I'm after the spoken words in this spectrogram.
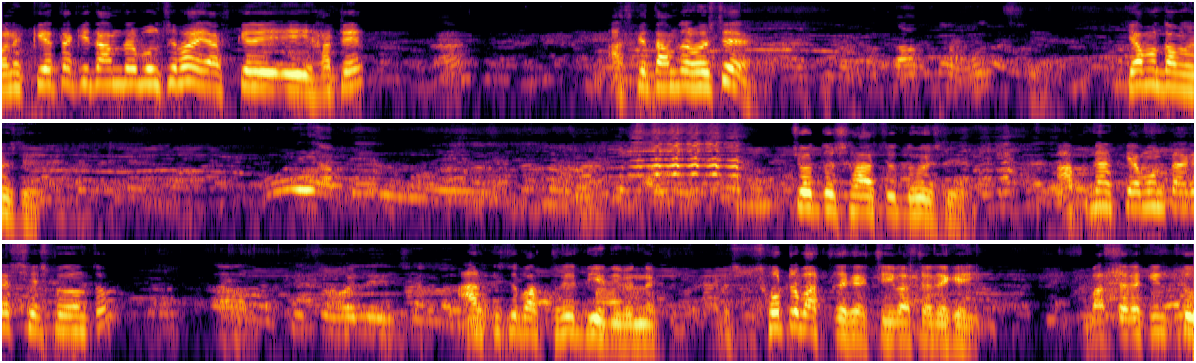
মানে ক্রেতা কি দাম দর বলছে ভাই আজকে এই হাটে? হ্যাঁ। আজকে দাম দর হয়েছে? কেমন দাম হয়েছে? চোদ্দ সাড়ে চোদ্দ হয়েছে। আপনার কেমন টাকা শেষ পর্যন্ত? আর কিছু বাচ্চাকে দিয়ে দেবেন নাকি? ছোটো বাচ্চা দেখাচ্ছি এই বাচ্চা দেখেই। বাচ্চাটা কিন্তু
